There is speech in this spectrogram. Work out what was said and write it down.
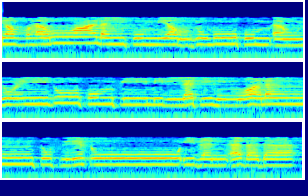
يظهروا عليكم يرجموكم أو يعيدوكم في ملتهم ولن تفلحوا إذا أبدا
